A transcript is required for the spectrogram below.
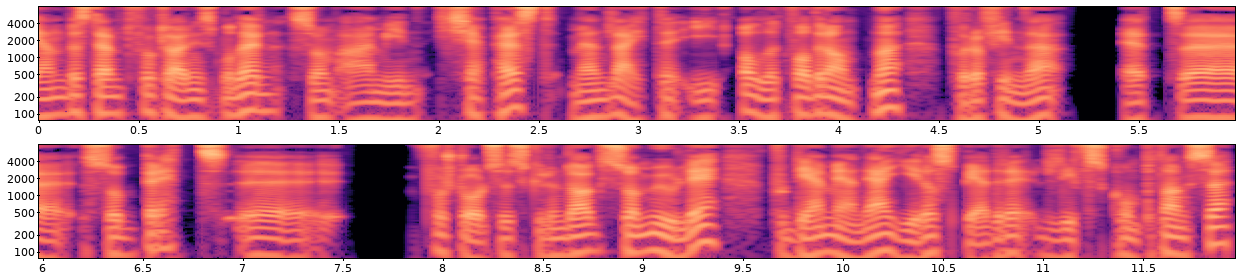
én bestemt forklaringsmodell som er min kjepphest, men leite i alle kvadrantene for å finne et uh, så bredt uh, forståelsesgrunnlag som mulig, for det mener jeg gir oss bedre livskompetanse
